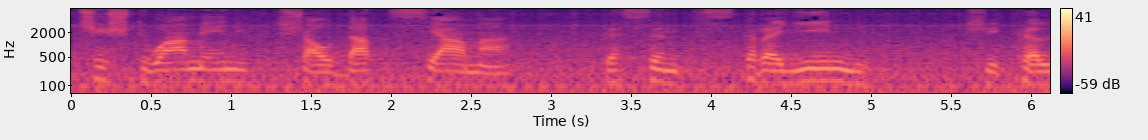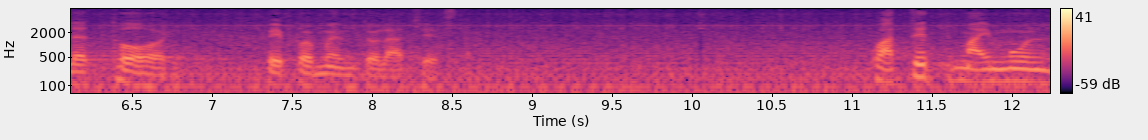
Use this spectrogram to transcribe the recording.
acești oameni și-au dat seama că sunt străini și călători pe pământul acesta. Cu atât mai mult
